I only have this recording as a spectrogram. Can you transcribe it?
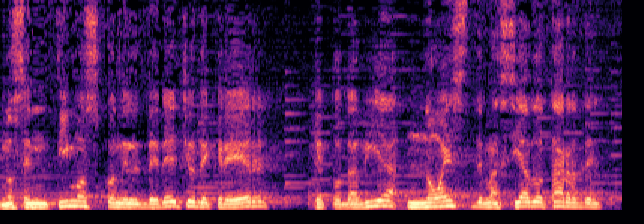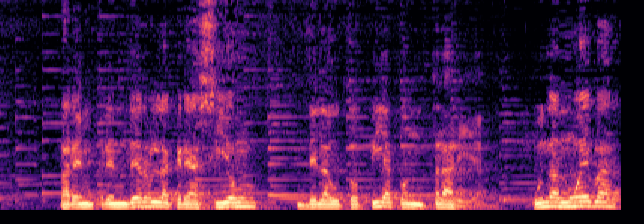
Nos sentimos con el derecho de creer que todavía no es demasiado tarde para emprender la creación de la utopía contraria, una nueva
